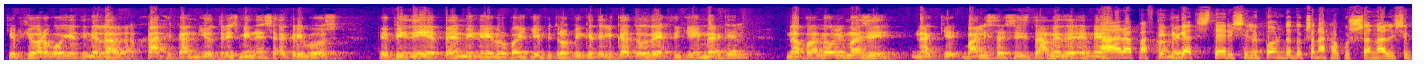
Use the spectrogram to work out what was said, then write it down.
και πιο αργό για την Ελλάδα. Χάθηκαν δύο-τρεις μήνες ακριβώς επειδή επέμεινε η Ευρωπαϊκή Επιτροπή και τελικά το δέχτηκε η Μέρκελ να πάμε όλοι μαζί. Να, και μάλιστα συζητάμε δε με. Άρα από αυτή την καθυστέρηση λοιπόν, δεν το ξαναχα ακούσεις σε ανάλυση,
